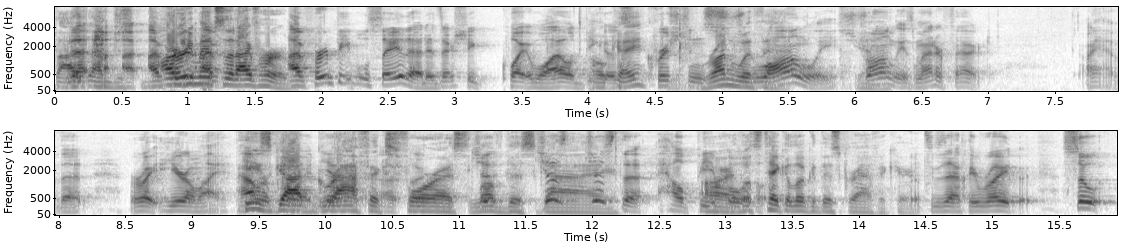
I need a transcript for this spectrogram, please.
I, That- just I've heard- arguments that I've heard. I've heard people say that. It's actually quite wild because Okay. Christians Run with that. strongly, strongly, as a matter of fact, I have that right here on my He's got PowerPoint. Yeah, graphics uh, for uh, us. ju- Love this just, guy. Just to help people. All right, let's take a look at this graphic here. That's exactly right. So,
